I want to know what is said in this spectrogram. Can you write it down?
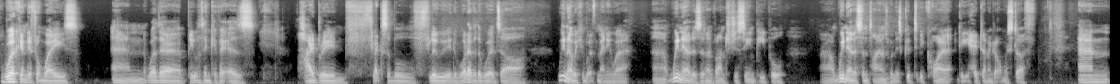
working in different ways. And whether people think of it as hybrid, flexible, fluid, whatever the words are, we know we can work from anywhere. Uh, we know there's an advantage of seeing people uh, we know that sometimes when it's good to be quiet, get your head down and get on with stuff. And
